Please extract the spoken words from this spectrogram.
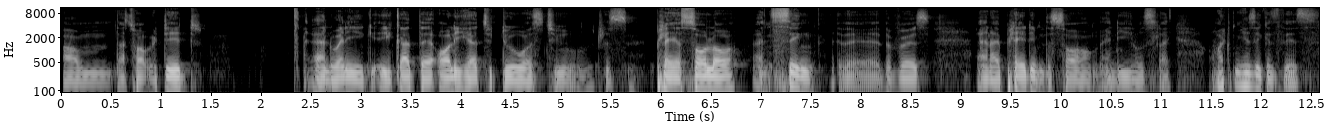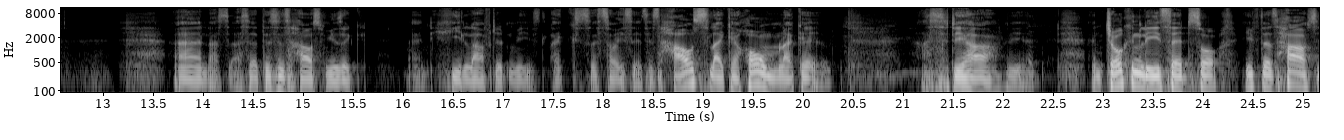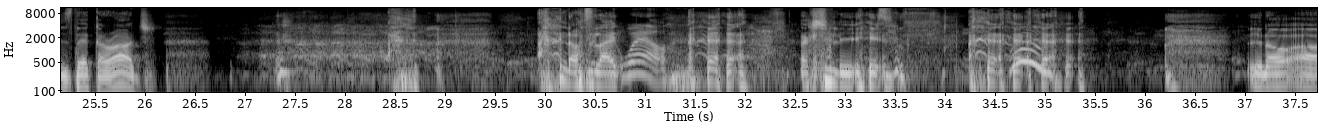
Um, that's what we did. And when he, he got there, all he had to do was to just play a solo and sing the, the verse. And I played him the song, and he was like, What music is this? And I, I said, This is house music. And he laughed at me. Like, so he says, It's house like a home, like a. I said, Yeah. yeah. And jokingly, he said, So if there's house, is there garage? and I was like, Well, actually, you know, um,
